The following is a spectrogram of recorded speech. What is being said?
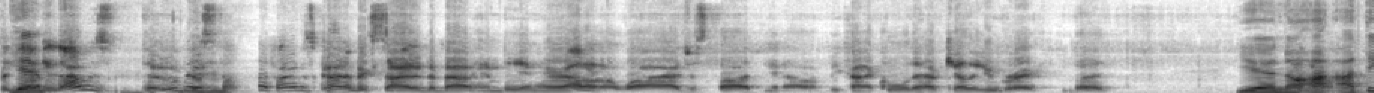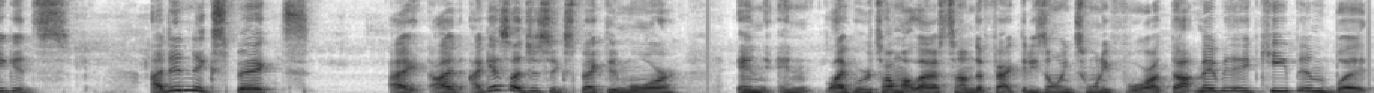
But yeah, Yeah. dude, I was the Uber stuff. I was kind of excited about him being here. I don't know why. I just thought you know it'd be kind of cool to have Kelly Oubre. But Yeah, no, I, I think it's. I didn't expect. I, I I guess I just expected more. And and like we were talking about last time, the fact that he's only 24, I thought maybe they'd keep him, but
